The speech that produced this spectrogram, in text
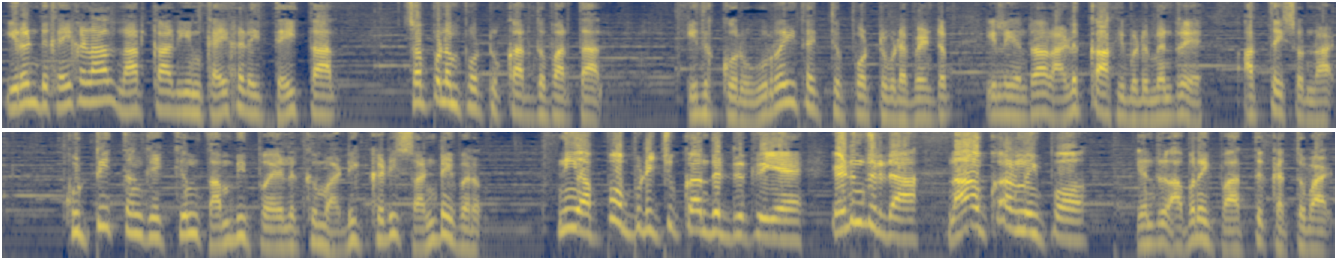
இரண்டு கைகளால் நாற்காலியின் கைகளை தேய்த்தான். சொப்பனம் போட்டு உட்கார்ந்து பார்த்தான். இதுக்கு ஒரு உரை தைத்து போட்டுவிட வேண்டும். இல்லை என்றால் அழுக்காகிவிடும் என்று அத்தை சொன்னாள். குட்டி தங்கைக்கும் தம்பி பயலுக்கும் அடிக்கடி சண்டை வரும். நீ அப்போ பிடிச்சு உட்கார்ந்துட்டு இருக்கிறியே எழுந்துடா நான் உட்காரணும் இப்போ என்று அவனை பார்த்து கத்துவாள்.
